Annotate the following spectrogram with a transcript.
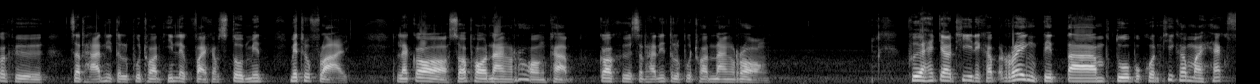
ก็คือสถานีตำรวจภูธรหินเหล็กไฟครับ Stone m e t r Fly แล้วก็สพนางรองครับ ก็คือสถานีตำรวจภูธรนางรอง เพื่อให้เจ้าที่นะครับเร่งติดตามตัวบุคคลที่เข้ามาแฮ็กเฟ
